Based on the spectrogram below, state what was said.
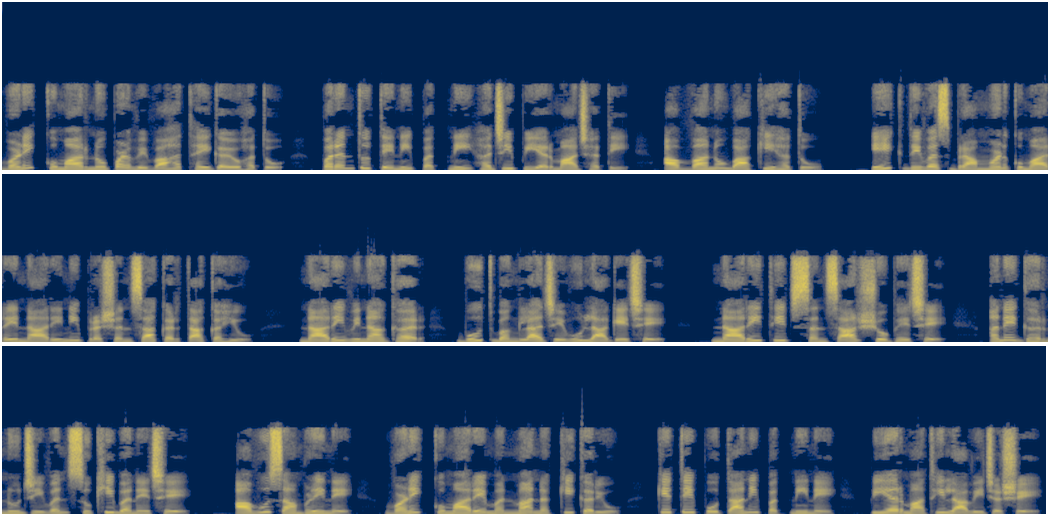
વણિકકુમારનો પણ વિવાહ થઈ ગયો હતો. પરંતુ તેની પત્ની હજી પિયરમાં જ હતી, આવવાનું બાકી હતું. એક દિવસ બ્રાહ્મણ કુમારે નારીની પ્રશંસા કરતા કહ્યું, નારી વિના ઘર, ભૂત બંગલા જેવું લાગે છે. નારીથી જ સંસાર શોભે છે અને ઘરનું જીવન સુખી બને છે. આવું સાંભળીને વણિકકુમારે મનમાં નક્કી કર્યું કે તે પોતાની પત્નીને પિયરમાંથી લાવી જશે.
